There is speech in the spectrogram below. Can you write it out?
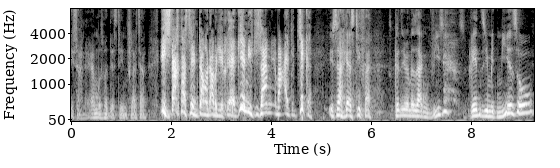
Ich sage, naja, muss man das denen vielleicht sagen. Ich sag das denen dauernd, aber die reagieren nicht, die sagen immer alte Zicke. Ich sage, erst die Frage, können Sie mir mal sagen, wie Sie? Reden Sie mit mir so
